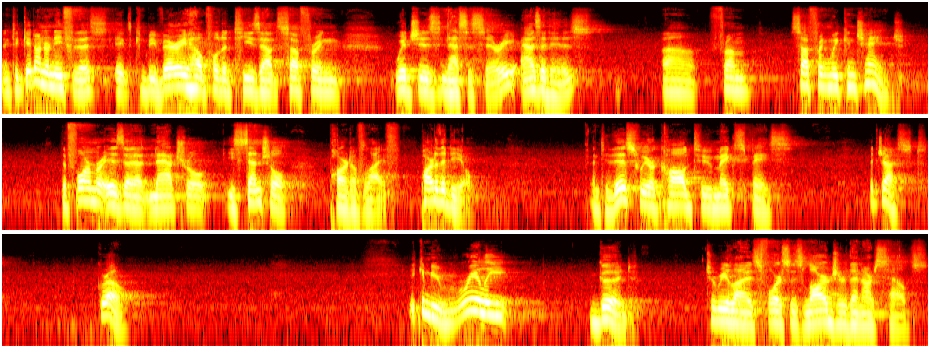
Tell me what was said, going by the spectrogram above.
And to get underneath this, it can be very helpful to tease out suffering which is necessary, as it is, uh, from suffering we can change. The former is a natural, essential part of life, part of the deal. And to this, we are called to make space, adjust, grow. It can be really good to realize forces larger than ourselves.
